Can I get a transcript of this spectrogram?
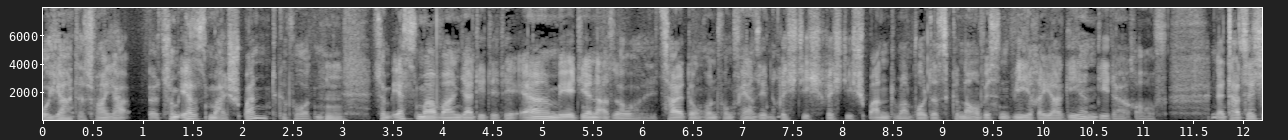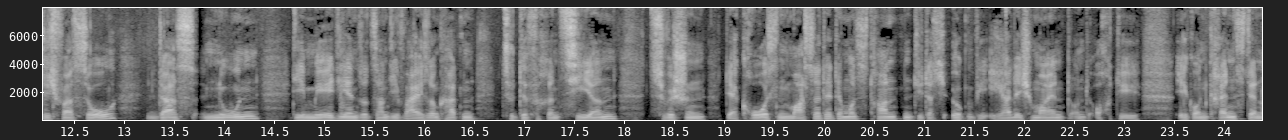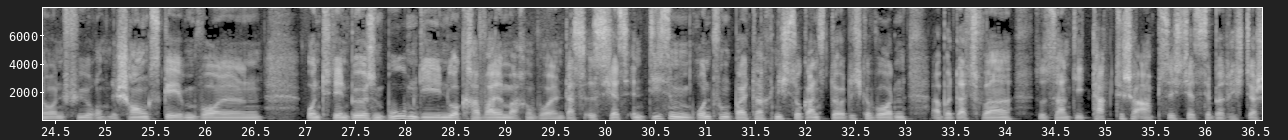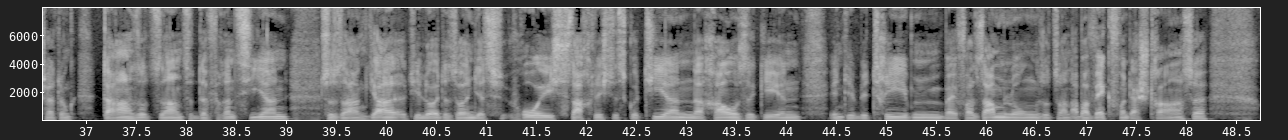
Oh ja, das war ja zum ersten Mal spannend geworden. Hm. Zum ersten Mal waren ja die DDR-Medien, also Zeitung, Rundfunk, Fernsehen, richtig, richtig spannend. Man wollte es genau wissen, wie reagieren die darauf. Äh, tatsächlich war es so, dass nun die Medien sozusagen die Weisung hatten, zu differenzieren zwischen der großen Masse der Demonstranten, die das irgendwie ehrlich meint und auch die Egon Grenz der neuen Führung eine Chance geben wollen, und den bösen Buben, die nur Krawall machen wollen. Das ist jetzt in diesem Rundfunkbeitrag nicht so ganz deutlich geworden, aber das war sozusagen die taktische Absicht jetzt der Berichterstattung, da sozusagen zu differenzieren, zu sagen, ja, die Leute sollen jetzt ruhig, sachlich diskutieren, nach Hause gehen, in den Betrieben, bei Versammlungen sozusagen, aber weg von der Straße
